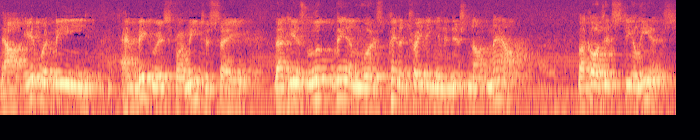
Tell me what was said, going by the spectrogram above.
Now, it would be ambiguous for me to say that his look then was penetrating and it is not now, because it still is.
